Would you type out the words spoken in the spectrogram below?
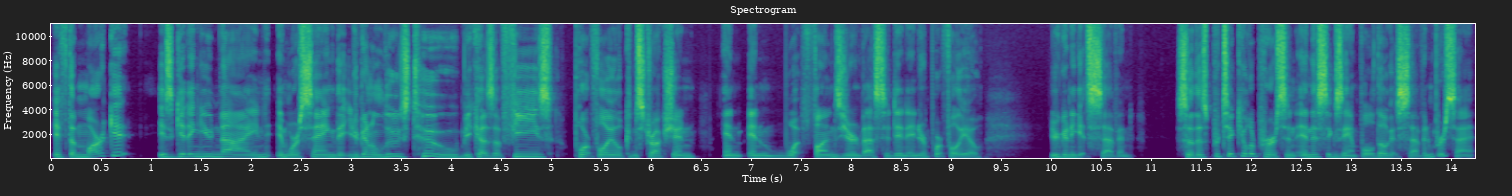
If the market is getting you 9 and we're saying that you're going to lose 2 because of fees, portfolio construction and and what funds you're invested in in your portfolio, you're going to get 7. So this particular person in this example, they'll get 7%.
